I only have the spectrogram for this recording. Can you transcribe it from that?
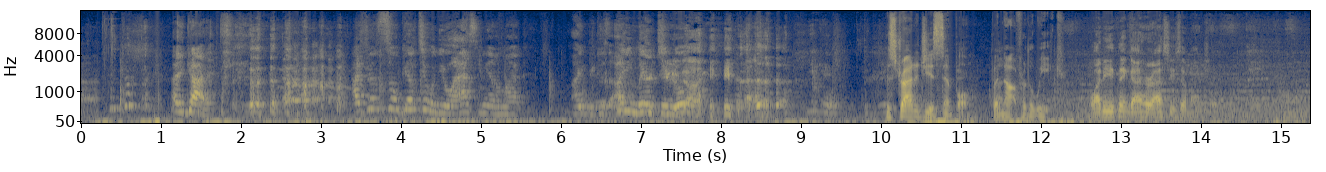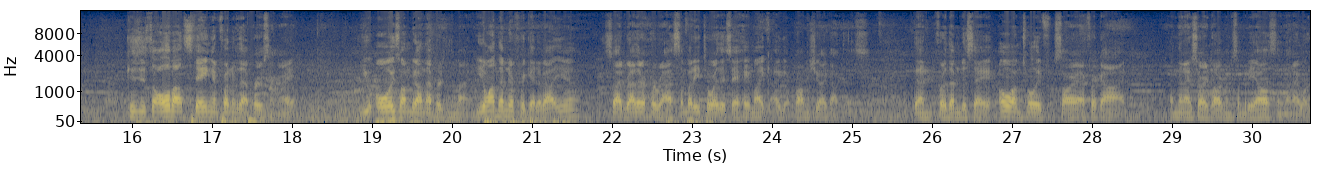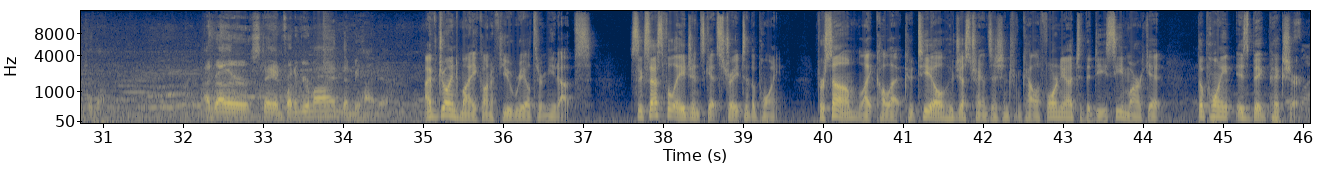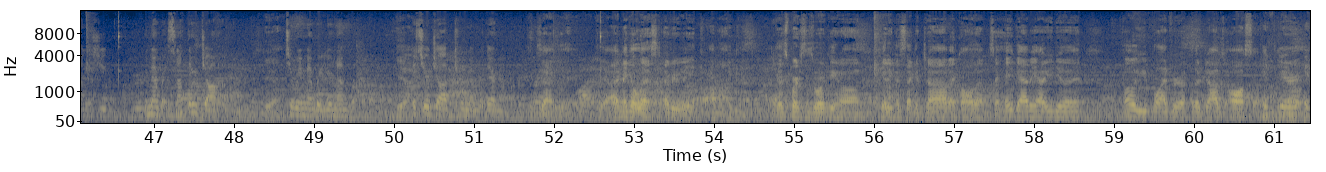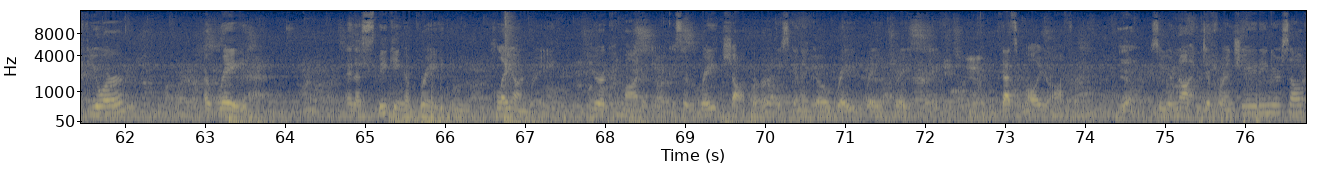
"I got it." I feel so guilty when you ask me, and I'm like, "I because I am there to go." His strategy is simple, but not for the weak. Why do you think I harass you so much? Because it's all about staying in front of that person, right? You always want to be on that person's mind. You don't want them to forget about you. So I'd rather harass somebody to where they say, "Hey, Mike, I promise you, I got this," than for them to say, "Oh, I'm totally sorry, I forgot," and then I started talking to somebody else, and then I worked with them. I'd rather stay in front of your mind than behind it. I've joined Mike on a few realtor meetups. Successful agents get straight to the point. For some, like Colette Coutil, who just transitioned from California to the DC market, the point is big picture. As long as you remember, it's not their job Yeah. to remember your number. Yeah. It's your job to remember their number. Exactly. Yeah, I make a list every week. I'm like, this person's working on getting a second job. I call them and say, hey, Gabby, how you doing? Oh, you applied for other jobs? Awesome. If You you're know? if you're a rate, and a speaking of rate, and you play on rate, you're a commodity because a rate shopper is going to go rate, rate, rate, rate. That's all you're offering. yeah. So you're not differentiating yourself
